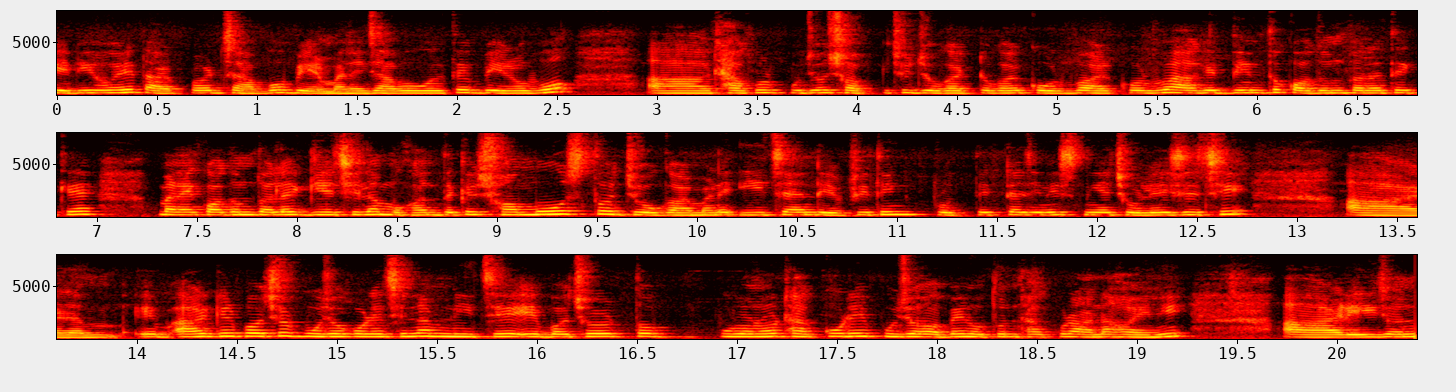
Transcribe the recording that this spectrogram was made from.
রেডি হয়ে তারপর যাব বের মানে যাব বলতে বেরোবো। ঠাকুর পুজো সব কিছু জোগাড় টোগাড় করব আর করব। আগের দিন তো কদমতলা থেকে মানে কদমতলায় গিয়েছিলাম, ওখান থেকে সমস্ত জোগাড় মানে ইচ অ্যান্ড এভরিথিং প্রত্যেকটা জিনিস নিয়ে চলে এসেছি। আর আগের বছর পুজো করেছিলাম নিচে, এবছর তো পুরনো ঠাকুরেই পুজো হবে, নতুন ঠাকুর আনা হয়নি। আর এই জন্য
